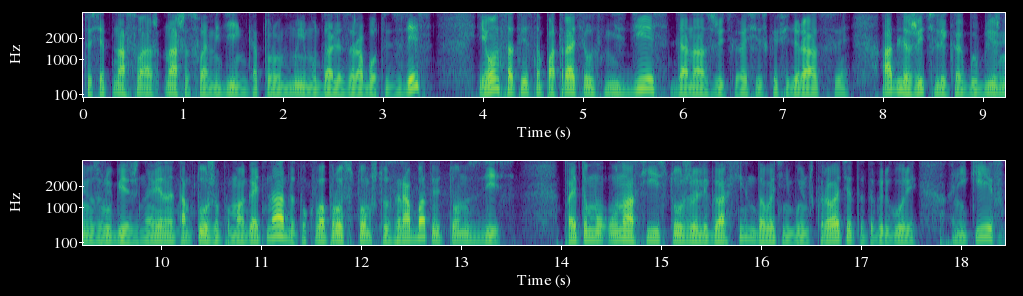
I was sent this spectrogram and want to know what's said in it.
То есть это нас, наши с вами деньги, которые мы ему дали заработать здесь. И он, соответственно, потратил их не здесь, для нас, жителей Российской Федерации, а для жителей как бы ближнего зарубежья. Наверное, там тоже помогать надо, только вопрос в том, что зарабатывает он здесь. Поэтому у нас есть тоже олигархи, ну, давайте не будем скрывать это, это Григорий Аникеев.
